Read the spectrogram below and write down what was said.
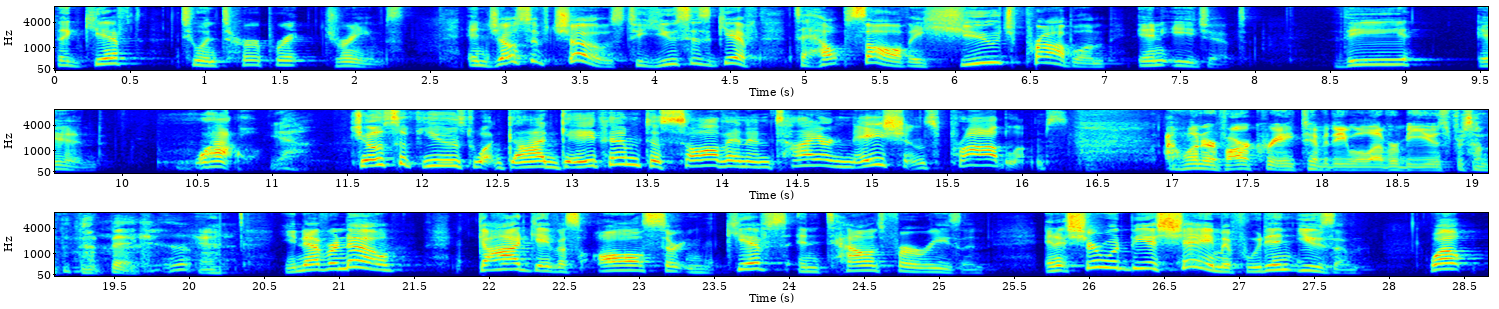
the gift to interpret dreams. And Joseph chose to use his gift to help solve a huge problem in Egypt. The end. Wow. Yeah. Joseph used what God gave him to solve an entire nation's problems. I wonder if our creativity will ever be used for something that big. Yeah. You never know. God gave us all certain gifts and talents for a reason, and it sure would be a shame if we didn't use them. Well,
